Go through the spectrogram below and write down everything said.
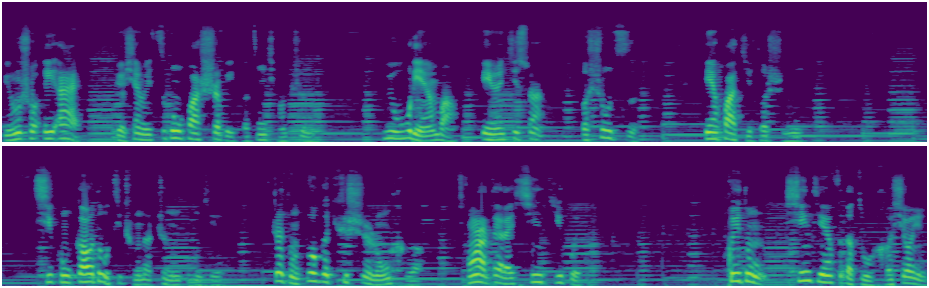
比如说，AI 表现为自动化设备和增强智能，与物联网、边缘计算和数字变化结合使用，提供高度集成的智能空间。这种多个趋势融合，从而带来新机会。推动新颠覆的组合效应，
